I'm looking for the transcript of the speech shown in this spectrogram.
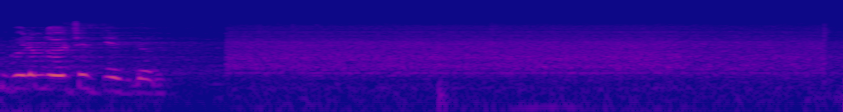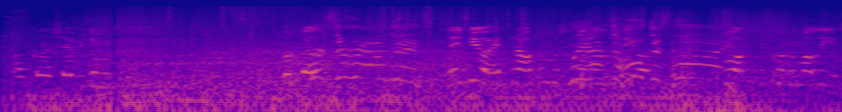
Bu bölümde öleceğiz diye biliyorum. Arkadaşlar videomu bakalım ne diyor etrafımız We have to sarılı hold diyor. this line! Bu hattı korumalıyız.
